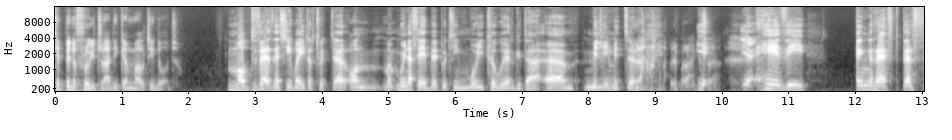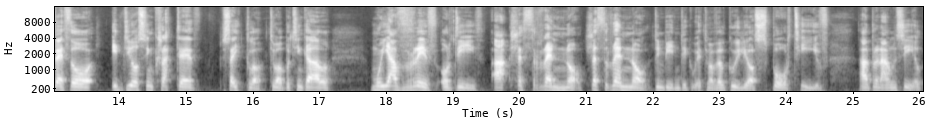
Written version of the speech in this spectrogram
Tipyn o ffrwydrad i gymal di nod modfedd nes i weid ar Twitter, ond mwy na thebyg bod ti'n mwy cywir gyda um, millimetr. na, ddim yn heddi enghraifft berffaith o idiosyncratedd seiclo. Ti'n bod ti'n cael mwyafrif o'r dydd a llythrenol, llythrenol dim byd yn digwydd, ti'n fel gwylio sportif ar Brynawn Sil,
